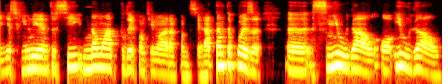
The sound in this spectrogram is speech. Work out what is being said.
e a se reunir entre si não há de poder continuar a acontecer. Há tanta coisa uh, semi-legal ou ilegal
